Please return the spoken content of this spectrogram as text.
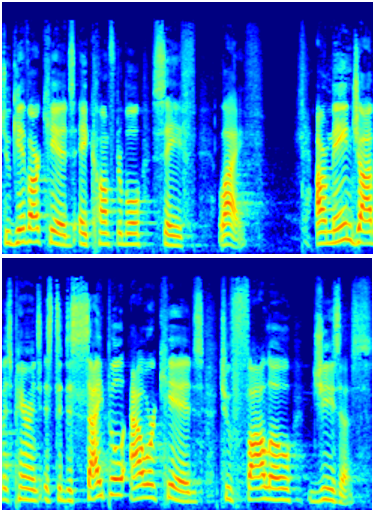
to give our kids a comfortable, safe life. Our main job as parents is to disciple our kids to follow Jesus.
